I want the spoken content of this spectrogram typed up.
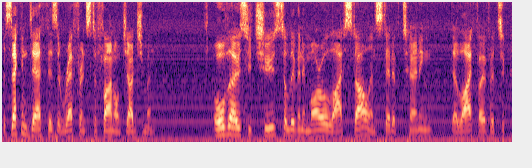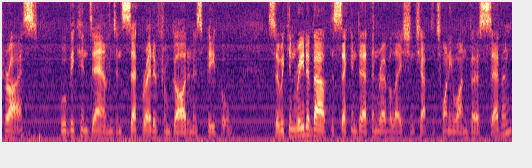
the second death is a reference to final judgment. All those who choose to live an immoral lifestyle instead of turning their life over to Christ will be condemned and separated from God and his people. So we can read about the second death in Revelation chapter 21, verse 7.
